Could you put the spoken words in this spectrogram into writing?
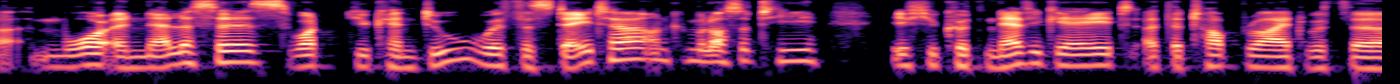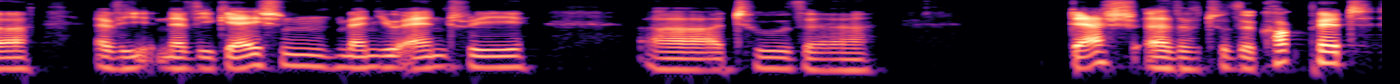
uh, more analysis, what you can do with this data on Cumulocity. If you could navigate at the top right with the navigation menu entry uh, to the dash, uh, to the cockpit,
